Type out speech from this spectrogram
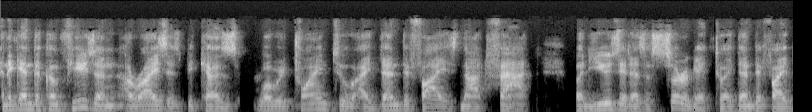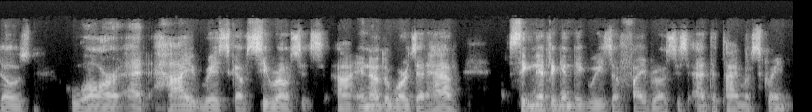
And again, the confusion arises because what we're trying to identify is not fat, but use it as a surrogate to identify those who are at high risk of cirrhosis. Uh, in other words, that have significant degrees of fibrosis at the time of screening.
